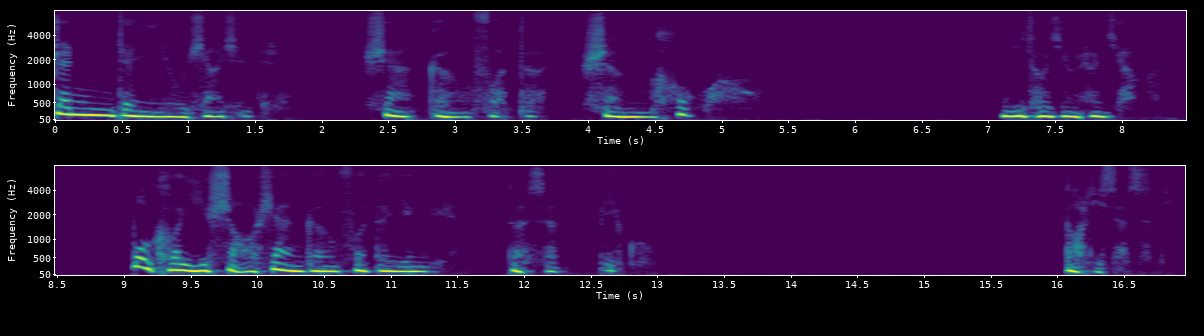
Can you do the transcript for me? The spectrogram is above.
真正有相信的人，善根福德深厚啊，《弥陀经》上讲啊。不可以少善根福德因缘得生彼国，道理在此地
